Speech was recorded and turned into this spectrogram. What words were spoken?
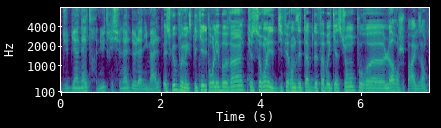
du bien-être nutritionnel de l'animal. Est-ce que vous pouvez m'expliquer pour les bovins, quelles seront les différentes étapes de fabrication pour euh, l'orge par exemple?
